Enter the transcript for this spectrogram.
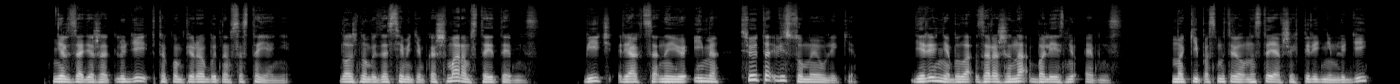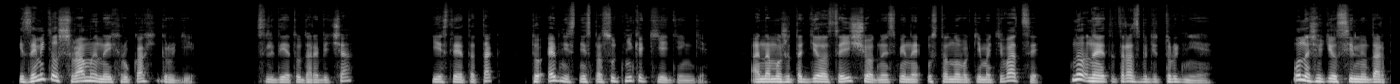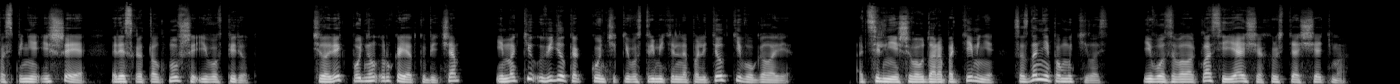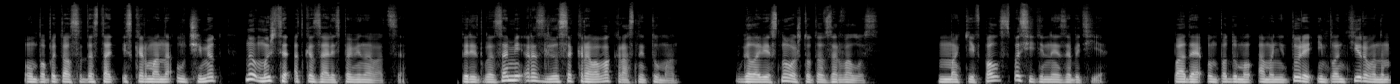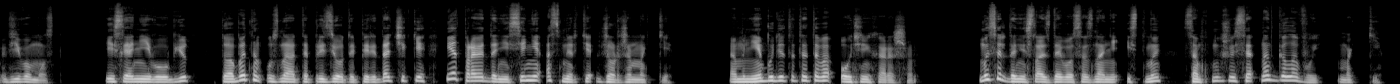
Нельзя держать людей в таком первобытном состоянии. Должно быть, за всем этим кошмаром стоит Эбнис. Бич, реакция на ее имя – все это весомые улики. Деревня была заражена болезнью Эбнис. Маки посмотрел на стоявших перед ним людей и заметил шрамы на их руках и груди. Следы от удара бича? Если это так, то Эбнис не спасут никакие деньги. Она может отделаться еще одной сменой установок и мотивации, но на этот раз будет труднее. Он ощутил сильный удар по спине и шее, резко толкнувший его вперед. Человек поднял рукоятку бича и Макки увидел, как кончик его стремительно полетел к его голове. От сильнейшего удара под темени сознание помутилось, его заволокла сияющая хрустящая тьма. Он попытался достать из кармана лучемет, но мышцы отказались повиноваться. Перед глазами разлился кроваво-красный туман. В голове снова что-то взорвалось. Макки впал в спасительное забытье. Падая, он подумал о мониторе, имплантированном в его мозг. Если они его убьют, то об этом узнают апризиоты-передатчики и отправят донесение о смерти Джорджа Макки. А мне будет от этого очень хорошо. Мысль донеслась до его сознания из тьмы, сомкнувшейся над головой Макки.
